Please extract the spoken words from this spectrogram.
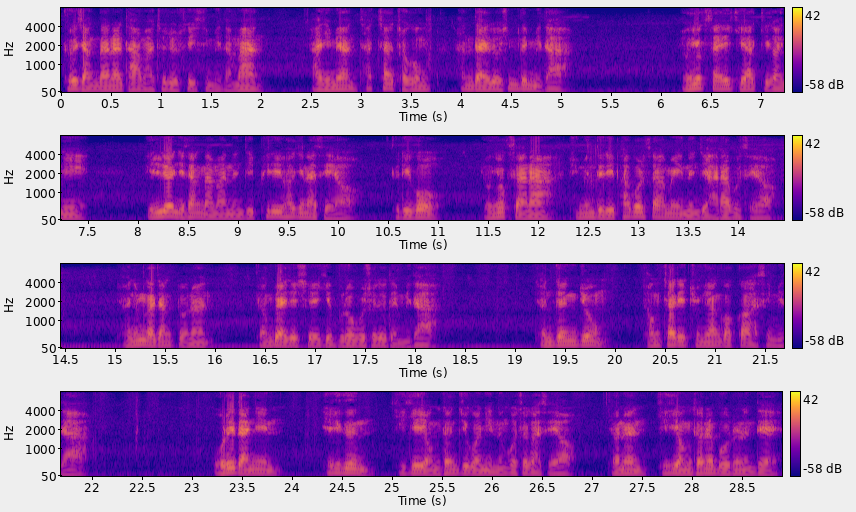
그 장단을 다 맞춰줄 수 있습니다만 아니면 차차 적응한다 해도 힘듭니다. 용역사의 계약기간이 1년 이상 남았는지 필히 확인하세요. 그리고 용역사나 주민들이 파벌 싸움에 있는지 알아보세요. 전임과장 또는 경비 아저씨에게 물어보셔도 됩니다. 전쟁 중 정찰이 중요한 것과 같습니다. 오래 다닌 읽은 기계 영선 직원이 있는 곳에 가세요. 저는 기계 영선을 모르는데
